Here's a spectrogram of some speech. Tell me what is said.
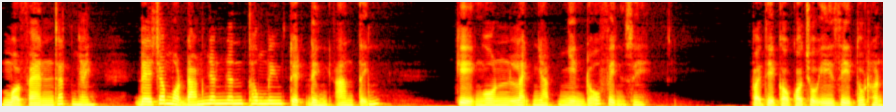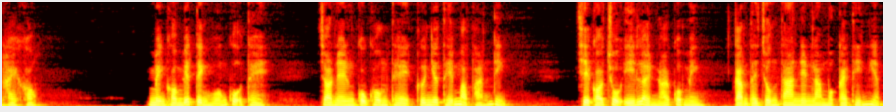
Một phen rất nhanh, để cho một đám nhân nhân thông minh tuyệt đỉnh an tĩnh. Kỷ ngôn lạnh nhạt nhìn Đỗ Vịnh Duy. Vậy thì cậu có chủ ý gì tốt hơn hay không? Mình không biết tình huống cụ thể, cho nên cũng không thể cứ như thế mà phán định. Chỉ có chủ ý lời nói của mình, cảm thấy chúng ta nên làm một cái thí nghiệm.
